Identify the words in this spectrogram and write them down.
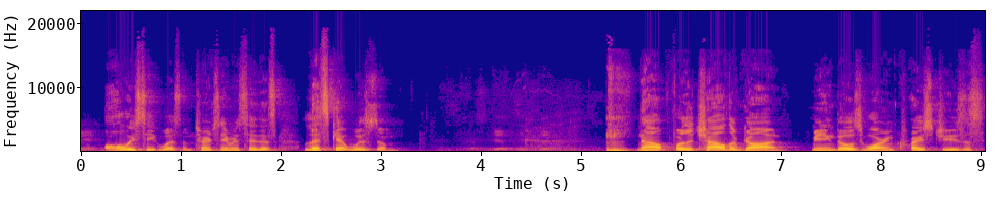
Amen. Always seek wisdom. Turn to neighbor and say this Let's get wisdom. now, for the child of God, meaning those who are in Christ Jesus,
